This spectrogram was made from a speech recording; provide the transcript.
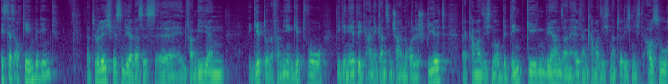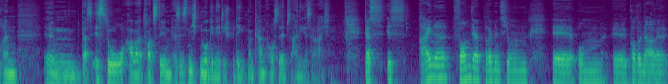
ist das auch genbedingt? Natürlich wissen wir, dass es äh, in Familien gibt oder Familien gibt, wo die Genetik eine ganz entscheidende Rolle spielt. Da kann man sich nur bedingt gegen wehren. Seine Eltern kann man sich natürlich nicht aussuchen. Ähm, das ist so, aber trotzdem, es ist nicht nur genetisch bedingt. Man kann auch selbst einiges erreichen. Das ist eine Form der Prävention, äh, um äh, koronare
